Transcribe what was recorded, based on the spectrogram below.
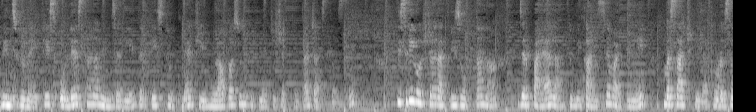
विंचरू नये. केस ओले असताना विंचरले तर केस तुटण्याची मुळापासून तुटण्याची शक्यता जास्त असते. तिसरी गोष्ट रात्री झोपताना जर पायाला तुम्ही कांस्य वाटीने मसाज केला थोडंसं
